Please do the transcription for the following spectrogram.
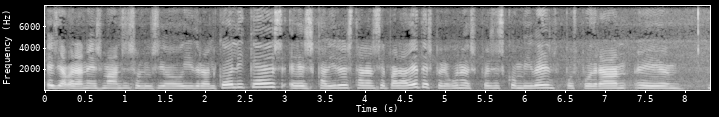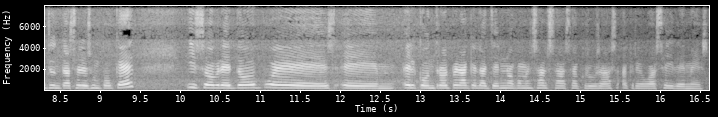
es llevaran les mans en solució hidroalcohòliques, les cadires estaran separadetes, però bueno, després els convivents pues, podran eh, juntar-se-les un poquet i sobretot pues, eh, el control per a que la gent no comenci a alçar-se, a cruzar a creuar-se i de més.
